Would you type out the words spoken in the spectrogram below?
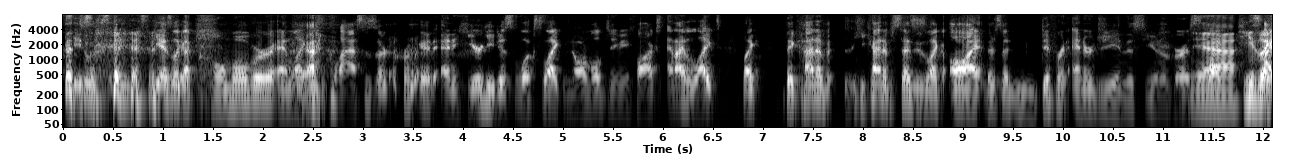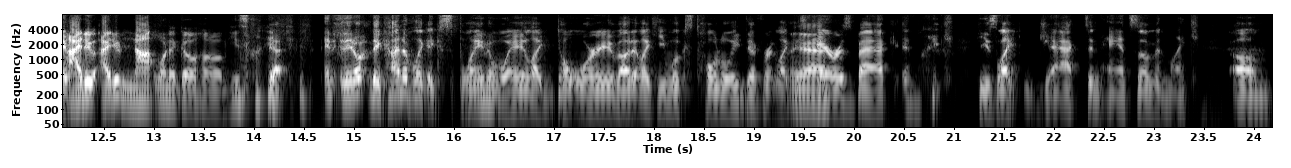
he, he has like a comb over and like his glasses are crooked and here he just looks like normal Jamie Foxx and I liked like they kind of he kind of says he's like oh I, there's a different energy in this universe like, yeah, He's like, I- I, do I do not want to go home. He's like Yeah. and they don't they kind of like explain away like don't worry about it like he looks totally different like his Yeah. hair is back and like he's like jacked and handsome and like um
